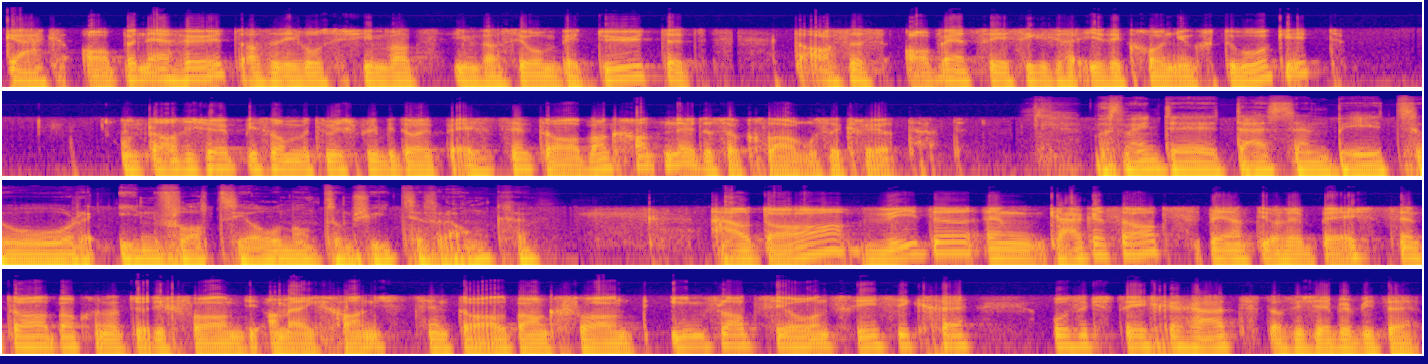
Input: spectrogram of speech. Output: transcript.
gegen oben erhöht. Also die russische Invasion bedeutet, dass es Abwärtsrisiken in der Konjunktur gibt. Und das ist etwas, was man zum Beispiel bei der Europäischen Zentralbank nicht so klar herausgehört hat. Was meint die SNB zur Inflation und zum Schweizer Franken? Auch da wieder ein Gegensatz, während die Europäische Zentralbank und natürlich vor allem die amerikanische Zentralbank vor allem die Inflationsrisiken ausgestrichen hat. Das ist eben bei der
